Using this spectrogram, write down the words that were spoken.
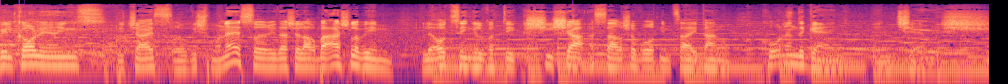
פיל קולינס, ב-19 וב-18 ירידה של ארבעה שלבים לעוד סינגל ותיק, 16 שבועות נמצא איתנו, cool and the gang in cherish.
